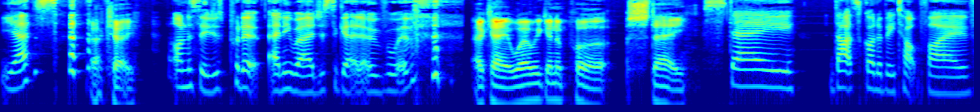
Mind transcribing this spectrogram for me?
yes. Okay. Honestly, just put it anywhere just to get it over with. Okay, where are we going to put Stay? Stay. That's got to be top five,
